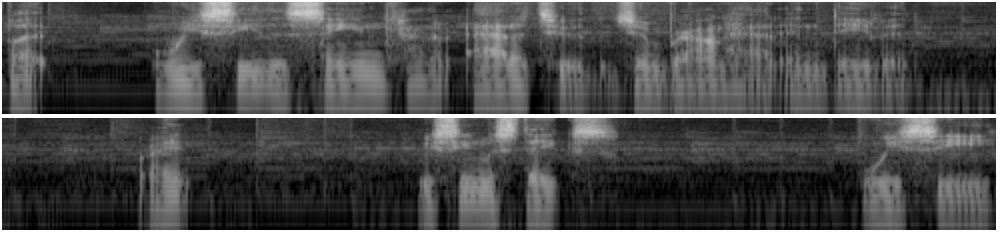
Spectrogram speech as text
but we see the same kind of attitude that Jim Brown had in David, right? We see mistakes. We see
